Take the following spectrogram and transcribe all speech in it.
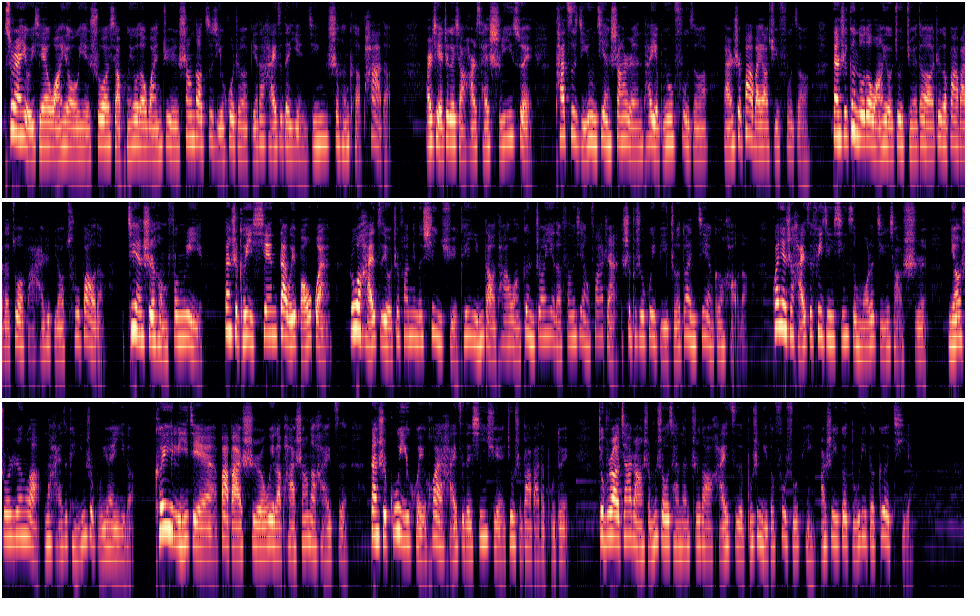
虽然有一些网友也说，小朋友的玩具伤到自己或者别的孩子的眼睛是很可怕的。而且这个小孩才十一岁，他自己用剑伤人，他也不用负责，反而是爸爸要去负责。但是更多的网友就觉得这个爸爸的做法还是比较粗暴的，剑是很锋利，但是可以先代为保管。如果孩子有这方面的兴趣，可以引导他往更专业的方向发展，是不是会比折断剑更好呢？关键是孩子费尽心思磨了几个小时，你要说扔了，那孩子肯定是不愿意的。可以理解，爸爸是为了怕伤到孩子，但是故意毁坏孩子的心血就是爸爸的不对。就不知道家长什么时候才能知道，孩子不是你的附属品，而是一个独立的个体呀。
